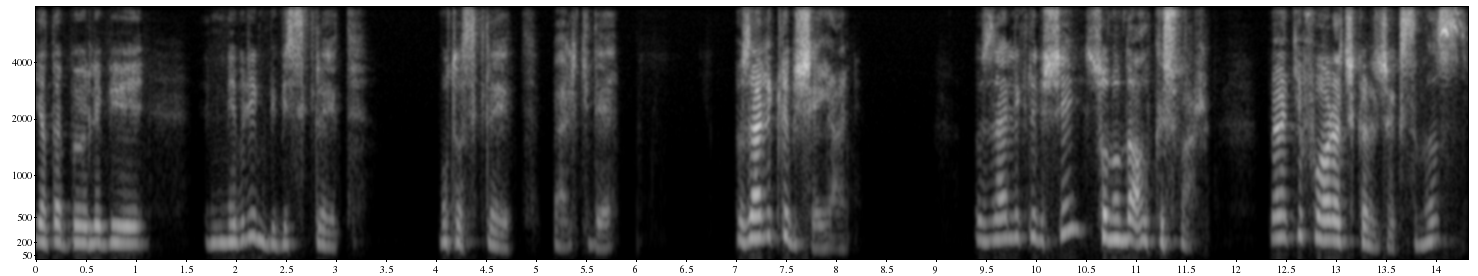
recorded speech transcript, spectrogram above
Ya da böyle bir ne bileyim bir bisiklet, motosiklet belki de. Özellikle bir şey yani. Özellikle bir şey sonunda alkış var. Belki fuara çıkaracaksınız.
